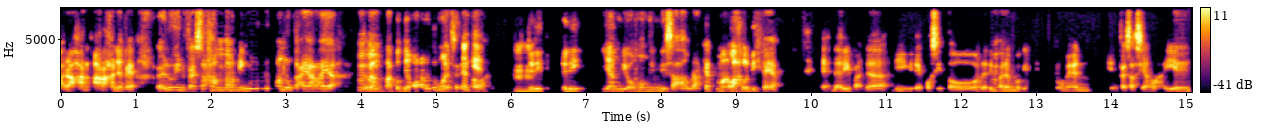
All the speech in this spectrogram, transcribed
arahan arahan yang kayak, eh lu invest saham ntar minggu depan lu kaya raya. Itu kan takutnya orang tuh mindsetnya Oke. salah. Mhm. Jadi jadi yang diomongin di saham rakyat malah lebih kayak ya daripada di deposito, daripada Mm-mm. mungkin instrumen investasi yang lain,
